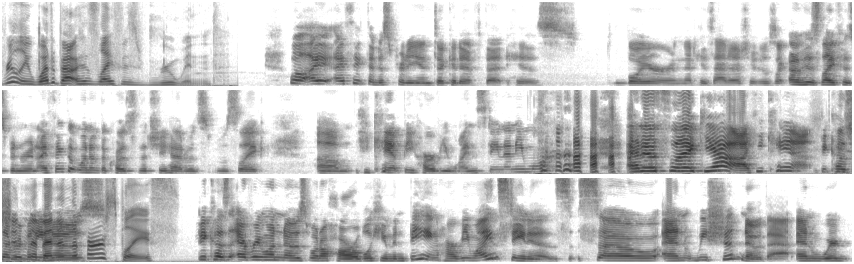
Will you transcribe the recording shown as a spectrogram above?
really, what about his life is ruined? Well, I, I think that is pretty indicative that his lawyer and that his attitude was like, oh, his life has been ruined. I think that one of the quotes that she had was was like, um, he can't be Harvey Weinstein anymore, and it's like, yeah, he can't because he everybody have been knows, in the first place. Because everyone knows what a horrible human being Harvey Weinstein is. So, and we should know that, and we're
